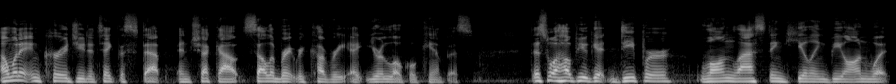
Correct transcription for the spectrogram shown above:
I want to encourage you to take the step and check out Celebrate Recovery at your local campus. This will help you get deeper, long lasting healing beyond what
